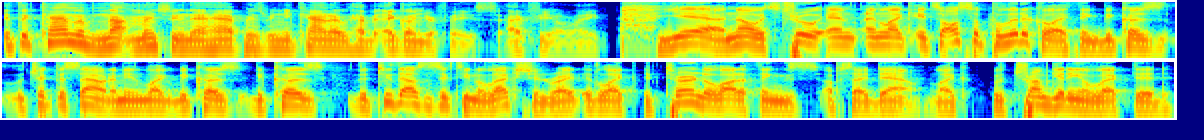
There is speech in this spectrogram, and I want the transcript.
it's the kind of not mentioning that happens when you kind of have egg on your face. I feel like Yeah, no, it's true, and and like it's also political, I think, because check this out. I mean, like because because the 2016 election, right? It like it turned a lot of things upside down. Like with Trump getting elected,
